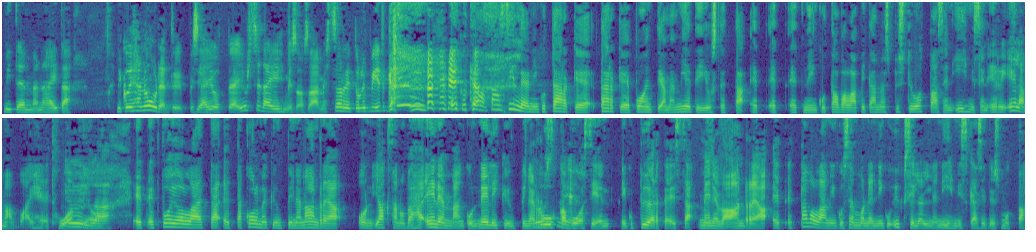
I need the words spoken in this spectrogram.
miten mä näitä niin kuin ihan uuden tyyppisiä juttuja, just sitä ihmisosaamista. Sori, tuli pitkä. pitkä. Tämä, on, tämä on silleen niin kuin tärkeä, tärkeä pointti ja mä mietin just, että et, et, et niin kuin tavallaan pitää myös pystyä ottaa sen ihmisen eri elämänvaiheet huomioon. Kyllä. Et, et voi olla, että, että kolmekymppinen Andrea on jaksanut vähän enemmän kuin nelikymppinen Just ruuhkavuosien niin. Niin kuin pyörteissä menevä Andrea. Että et tavallaan niin kuin semmoinen niin kuin yksilöllinen ihmiskäsitys. Mutta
